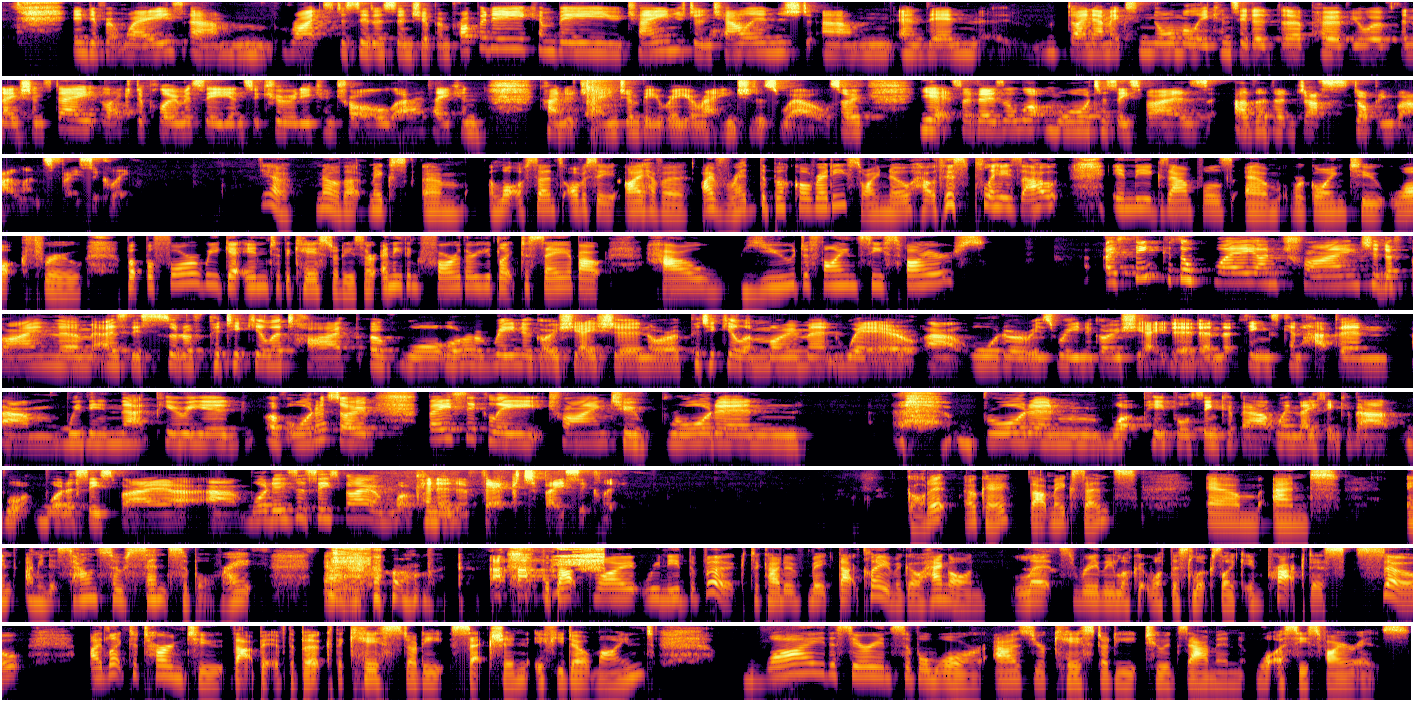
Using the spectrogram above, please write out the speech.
in different ways. Um, rights to citizenship and property can be changed and challenged, um, and then dynamics normally considered the purview of the nation state, like diplomacy and security control, uh, they can kind of change and be rearranged as well. So, yeah, so there's a lot more to ceasefires other than just stopping violence, basically. Yeah, no, that makes um, a lot of sense. Obviously, I have a I've read the book already, so I know how this plays out in the examples um, we're going to walk through. But before we get into the case study, is there anything further you'd like to say about how you define ceasefires? I think the way I'm trying to define them as this sort of particular type of war or a renegotiation or a particular moment where uh, order is renegotiated and that things can happen um, within that period of order. So basically, trying to broaden broaden what people think about when they think about what, what a ceasefire, um, what is a ceasefire, and what can it affect, basically. Got it. Okay, that makes sense. Um, and and I mean, it sounds so sensible, right? Um, but that's why we need the book to kind of make that claim and go, hang on, let's really look at what this looks like in practice. So I'd like to turn to that bit of the book, the case study section, if you don't mind. Why the Syrian civil war as your case study to examine what a ceasefire is?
